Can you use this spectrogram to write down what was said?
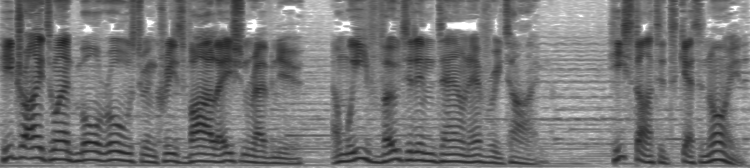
He tried to add more rules to increase violation revenue, and we voted him down every time. He started to get annoyed,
